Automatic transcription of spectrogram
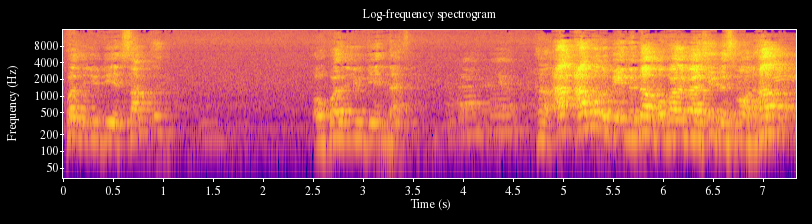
whether you did something or whether you did nothing. Huh? I, I want to be in the number. What about you this morning, huh?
